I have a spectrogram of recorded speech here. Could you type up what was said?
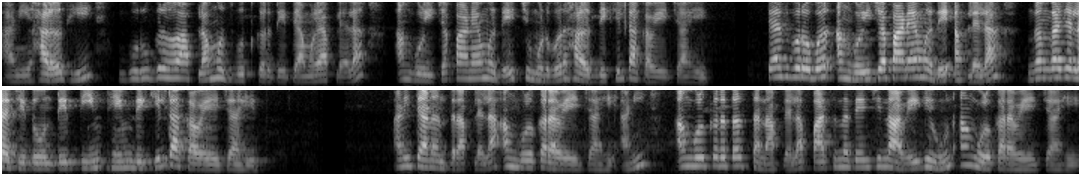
आणि हळद ही गुरुग्रह आपला मजबूत करते त्यामुळे आपल्याला आंघोळीच्या पाण्यामध्ये चिमुडभर हळद देखील टाकावायची आहे. त्याचबरोबर आंघोळीच्या पाण्यामध्ये आपल्याला गंगाजलाचे दोन ते तीन थेंब देखील टाकावायचे आहेत. आणि त्यानंतर आपल्याला आंघोळ करावायची आहे आणि आंघोळ करत असताना आपल्याला पाच नद्यांची नावे घेऊन आंघोळ करावायची आहे.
